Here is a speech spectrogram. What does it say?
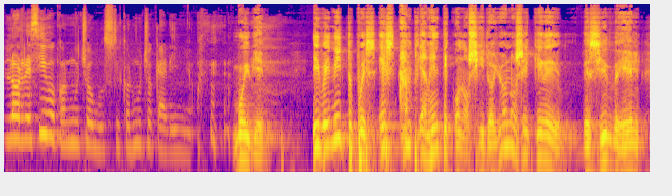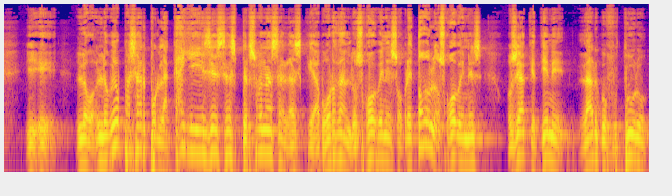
Lo recibo con mucho gusto y con mucho cariño. Muy bien. Y Benito, pues, es ampliamente conocido. Yo no sé qué decir de él. Eh, lo, veo pasar por la calle, es de esas personas a las que abordan los jóvenes, sobre todo los jóvenes, o sea que tiene largo futuro.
